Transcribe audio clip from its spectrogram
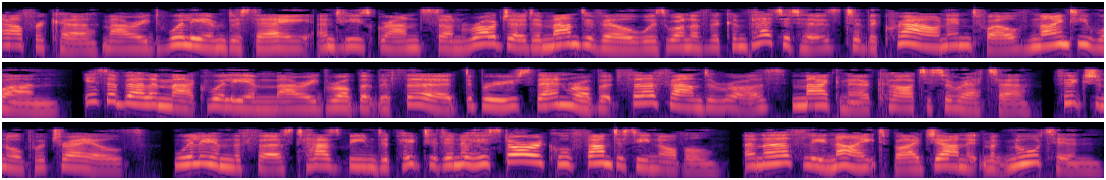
Alfrica, married William de Say, and whose grandson Roger de Mandeville was one of the competitors to the crown in 1291. Isabella MacWilliam married Robert III de Bruce then Robert Ferfan de Ros, Magna Carta surety. Fictional portrayals William I has been depicted in a historical fantasy novel, An Earthly Knight by Janet McNaughton.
